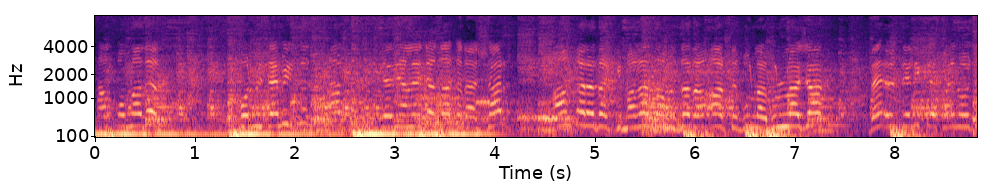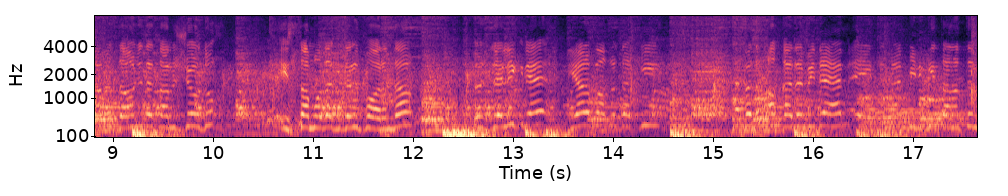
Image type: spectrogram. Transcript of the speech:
salkomladık. Formüllemiştik artık jelyanlayacağız arkadaşlar. Ankara'daki mağazamızda da artık bunlar bulunacak. Ve özellikle Sayın Hocamız daha önce de tanışıyorduk. İstanbul'da Güzellik Fuarı'nda. Özellikle Diyarbakır'daki efendim akademide hem eğitim hem bilgi tanıtım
